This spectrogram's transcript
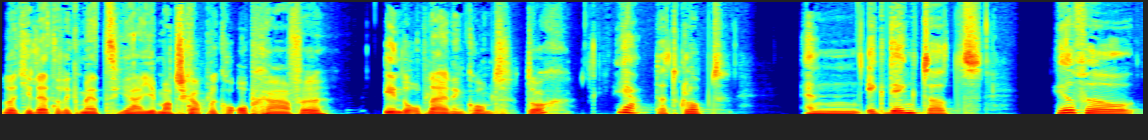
omdat je letterlijk met ja, je maatschappelijke opgave in de opleiding komt, toch? Ja, dat klopt. En ik denk dat heel veel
